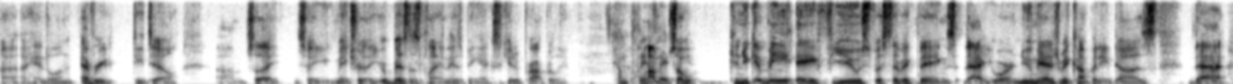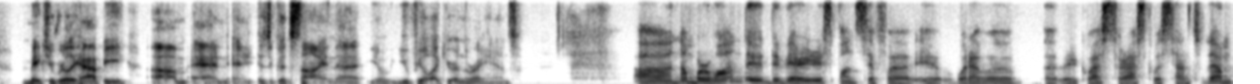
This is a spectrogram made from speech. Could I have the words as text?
a handle on every detail um, so that so you make sure that your business plan is being executed properly. Completely. Um, so, can you give me a few specific things that your new management company does that makes you really happy um, and and is a good sign that you know you feel like you're in the right hands? Uh, number one, they they're very responsive. Uh, whatever uh, requests or asks was sent to them.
